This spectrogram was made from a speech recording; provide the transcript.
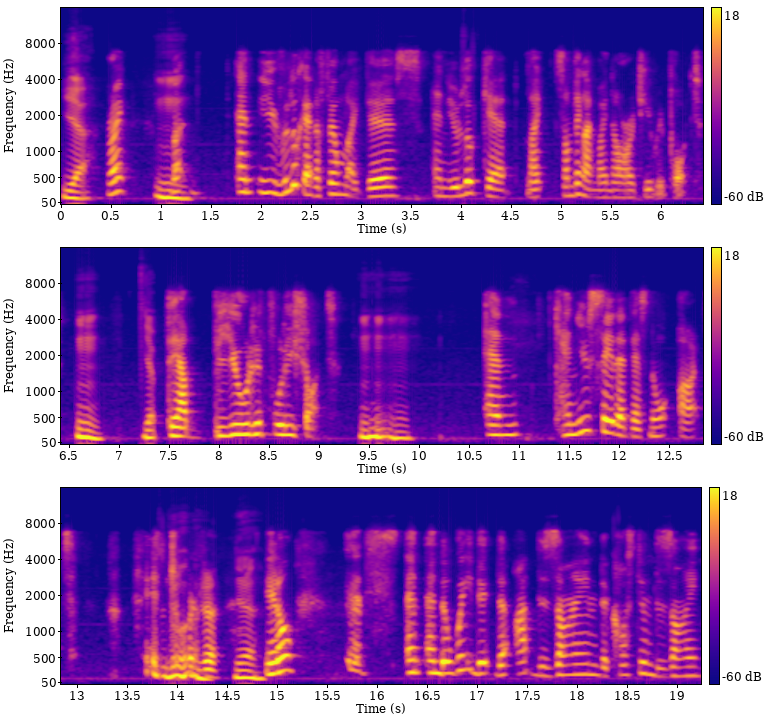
yeah. right? Mm. But and if you look at a film like this, and you look at like something like Minority Report, Mm. Yep. they are beautifully shot. Mhm, mhm. And can you say that there's no art in No, genre? Yeah. You know, it's and and the way the, the art design, the costume design,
